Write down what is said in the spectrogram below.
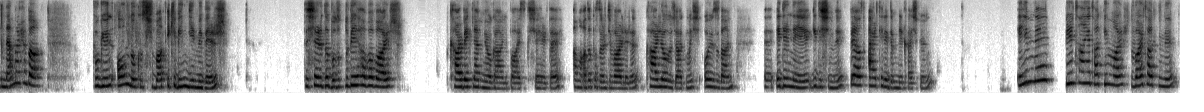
Yeniden merhaba. Bugün 19 Şubat 2021. Dışarıda bulutlu bir hava var. Kar beklenmiyor galiba Eskişehir'de. Ama Adapazarı civarları karlı olacakmış. O yüzden e, Edirne'ye gidişimi biraz erteledim birkaç gün. Elimde bir tane takvim var. Duvar takvimi.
